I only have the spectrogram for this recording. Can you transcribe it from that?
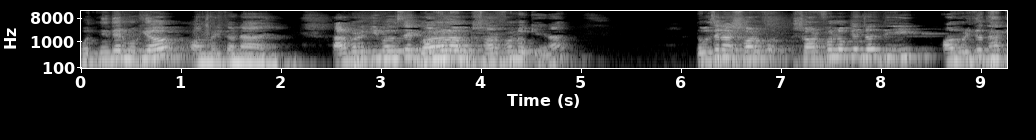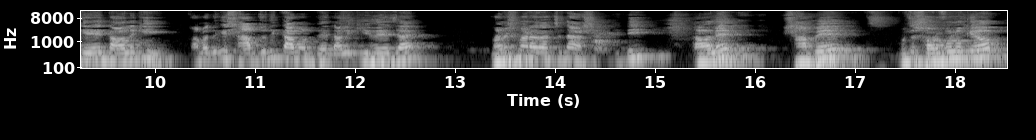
পত্নীদের মুখেও অমৃত নাই। তারপরে কি বলছে? গরলম, সর্পলোকে, না? তো বলছে, না, সর্প, সর্পলোকে যদি অমৃত থাকে, তাহলে কি? আমাদেরকে সাপ যদি কামড় দেয়, তাহলে কি হয়ে যায়? মানুষ মারা যাচ্ছে না তাহলে সাপে, বলছে সর্বলোকেও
